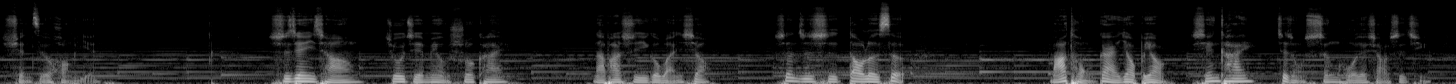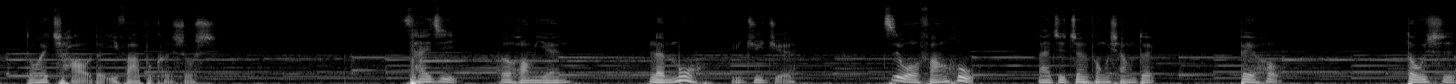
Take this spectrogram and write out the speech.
选择谎言。时间一长，纠结没有说开，哪怕是一个玩笑，甚至是倒垃圾、马桶盖要不要掀开这种生活的小事情，都会吵得一发不可收拾。猜忌和谎言，冷漠与拒绝，自我防护乃至针锋相对，背后都是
